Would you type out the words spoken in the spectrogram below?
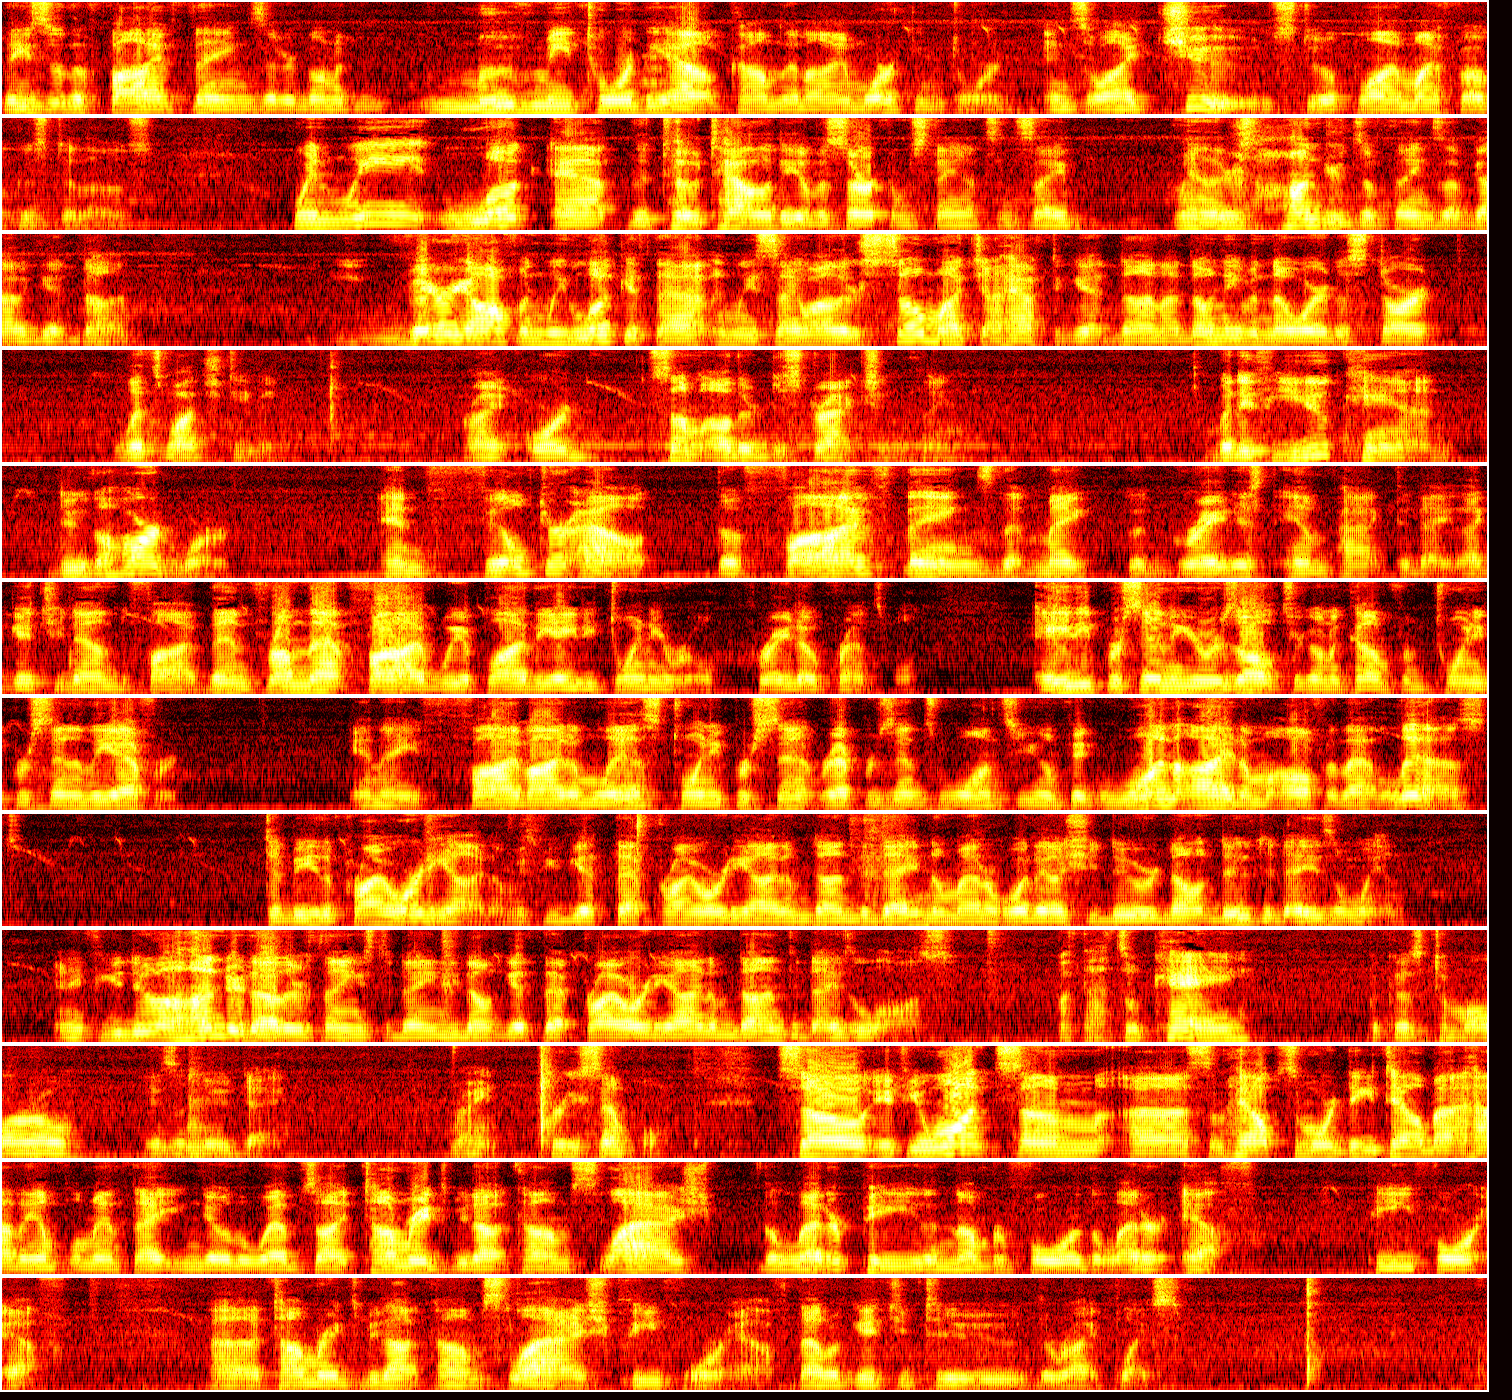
These are the five things that are going to move me toward the outcome that I am working toward. And so I choose to apply my focus to those. When we look at the totality of a circumstance and say, man, there's hundreds of things I've got to get done. Very often we look at that and we say, well, there's so much I have to get done. I don't even know where to start. Let's watch TV, right? Or some other distraction thing. But if you can do the hard work and filter out the five things that make the greatest impact today, that gets you down to five. Then from that five, we apply the 80 20 rule, Pareto principle. 80% of your results are going to come from 20% of the effort. In a five item list, 20% represents one. So you're going to pick one item off of that list to be the priority item. If you get that priority item done today, no matter what else you do or don't do, today's a win. And if you do a hundred other things today and you don't get that priority item done, today's a loss. But that's okay because tomorrow is a new day. Right? Pretty simple. So if you want some uh, some help, some more detail about how to implement that, you can go to the website tomrigsby.com slash the letter P, the number four, the letter F, P4F. Uh, tomrigsby.com slash P4F. That'll get you to the right place.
